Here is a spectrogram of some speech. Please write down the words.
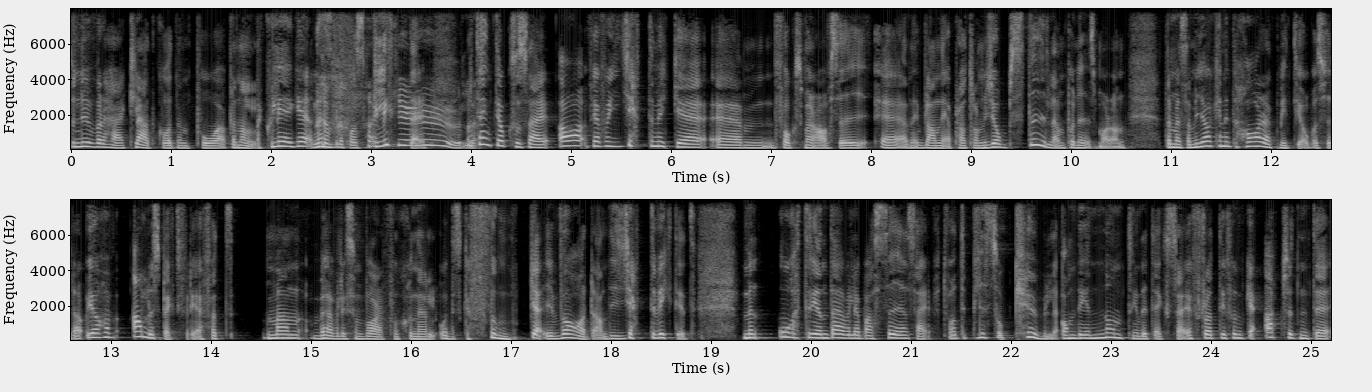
Så nu var det här klädkoden på bland alla kollegor, att vi skulle få oss glitter. kul! Då tänkte jag också så här, ja, för jag får jättemycket eh, folk som hör av sig eh, ibland när jag pratar om jobbstilen på Nyhetsmorgon. Där man säger, men jag kan inte ha det på mitt jobb och så vidare. Och jag har all respekt för det. För att man behöver liksom vara funktionell och det ska funka i vardagen. Det är jätteviktigt. Men återigen, där vill jag bara säga så här, vet du vad, det blir så kul om det är någonting lite extra. Jag förstår att det funkar absolut inte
